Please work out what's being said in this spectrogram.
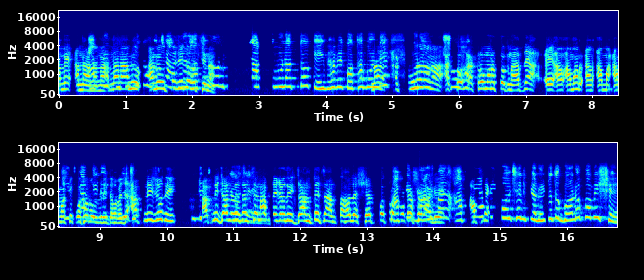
আমি না না না আমি আমি উত্তেজিত হচ্ছি না। আক্রমণাত্মক এইভাবে কথা বললে আক্রমণাত্মক না আপনি আমার আমাকে কথা বলতে দিতে হবে যে আপনি যদি আপনি জানতে চাচ্ছেন আপনি যদি জানতে চান তাহলে শ্বেতপত্র প্রকাশের আগে আপনি বলছেন কেন? এটা তো গণকমিশন।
